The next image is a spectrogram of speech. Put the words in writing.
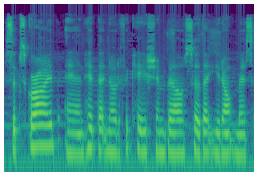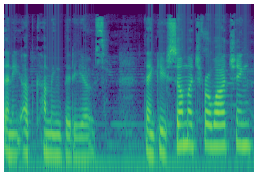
subscribe and hit that notification bell so that you don't miss any upcoming videos. Thank you so much for watching.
